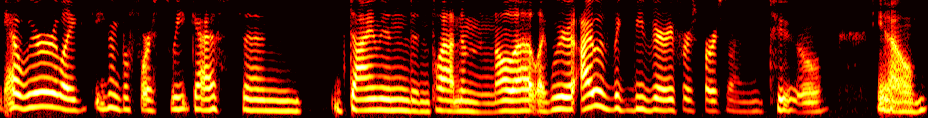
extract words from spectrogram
yeah, we were like even before Suite Guests and Diamond and Platinum and all that. Like we were, I was like the very first person to, you know,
